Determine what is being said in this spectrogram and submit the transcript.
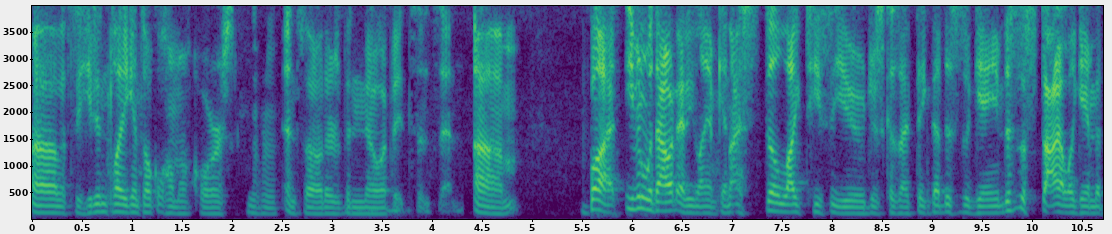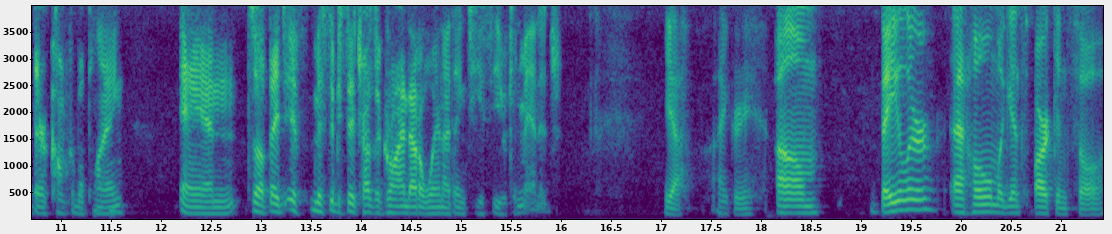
uh, let's see, he didn't play against Oklahoma, of course, Mhm. and so there's been no update since then. Um, but even without Eddie Lampkin, I still like TCU just because I think that this is a game, this is a style of game that they're comfortable playing, and so if they if Mississippi State tries to grind out a win, I think TCU can manage. Yeah, I agree. Um, Baylor at home against Arkansas.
